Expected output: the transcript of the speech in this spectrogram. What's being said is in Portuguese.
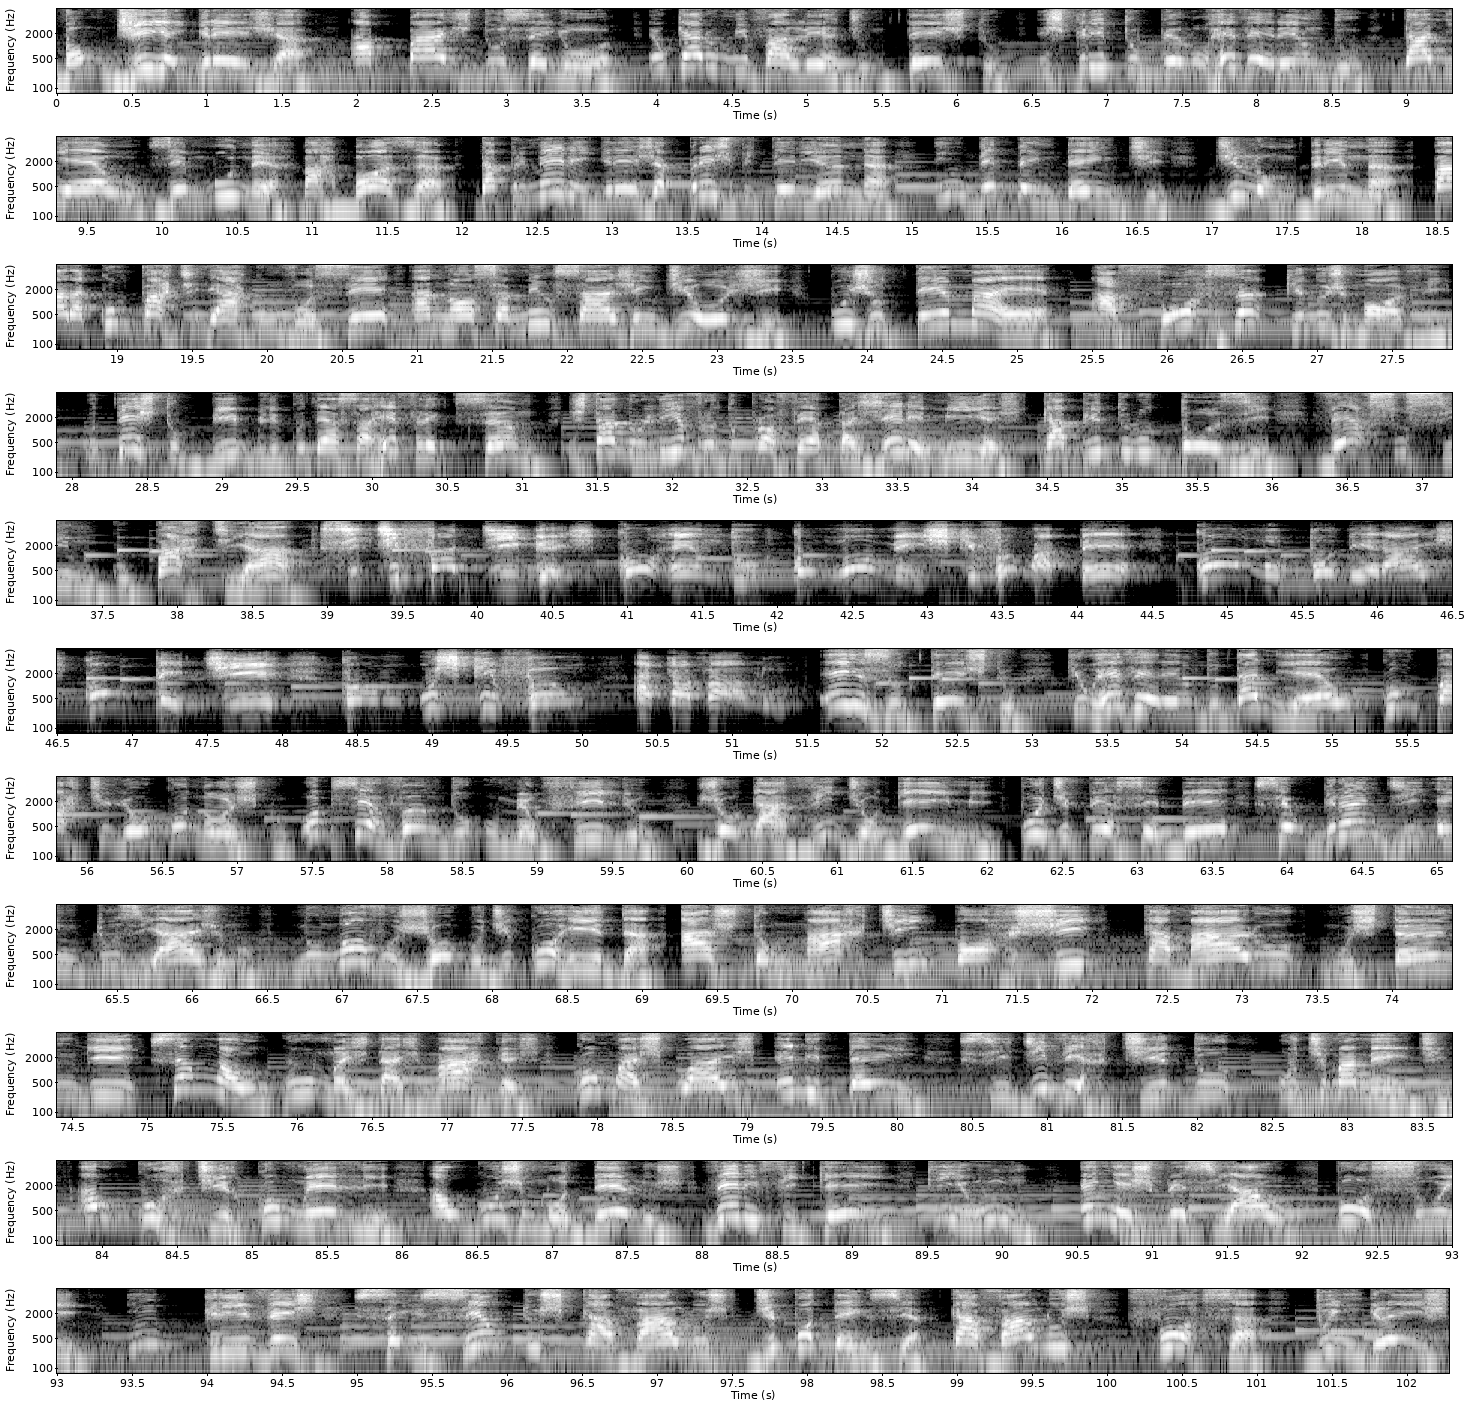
Bom dia, igreja! A paz do Senhor. Eu quero me valer de um texto escrito pelo reverendo Daniel Zemuner Barbosa, da primeira igreja presbiteriana independente de Londrina, para compartilhar com você a nossa mensagem de hoje, cujo tema é a força que nos move. O texto bíblico dessa reflexão está no livro do profeta Jeremias, capítulo 12, verso 5, parte A. Se te fadigas correndo com homens que vão a pé, como poderás competir com os que vão a cavalo? Eis o texto que o reverendo Daniel compartilhou conosco. Observando o meu filho jogar videogame, pude perceber seu grande entusiasmo no novo jogo de corrida Aston Martin, Porsche Camaro, Mustang são algumas das marcas com as quais ele tem se divertido ultimamente. Ao curtir com ele alguns modelos, verifiquei que um, em especial, possui incríveis 600 cavalos de potência. Cavalos força do inglês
